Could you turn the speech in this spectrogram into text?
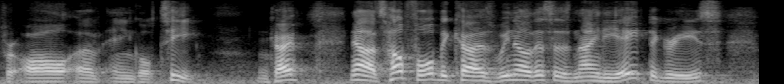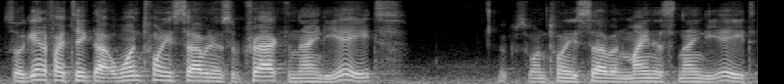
for all of angle T. Okay? Now it's helpful because we know this is 98 degrees. So again, if I take that 127 and subtract the 98, oops, 127 minus 98,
